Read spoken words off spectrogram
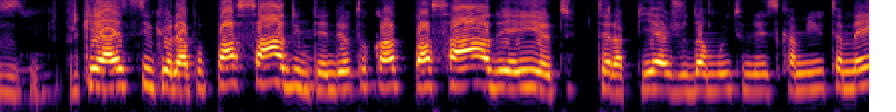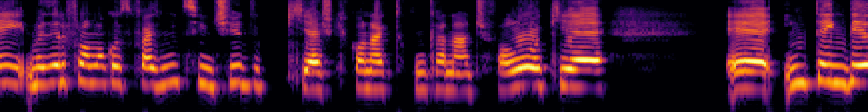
Sim. Porque você tem que olhar pro passado, entendeu? Tocar pro passado, e aí a terapia ajuda muito nesse caminho também. Mas ele falou uma coisa que faz muito sentido, que acho que conecta com o que a Nath falou, que é, é entender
